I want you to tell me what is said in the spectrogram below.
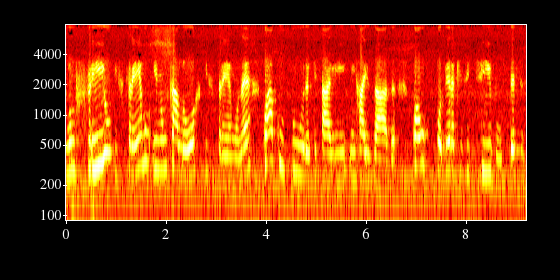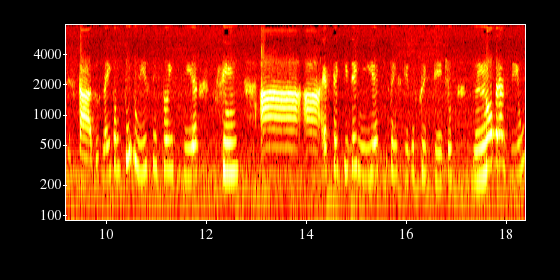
Num frio extremo e num calor extremo, né? Qual a cultura que está ali enraizada? Qual o poder aquisitivo desses estados, né? Então tudo isso influencia, sim, a, a essa epidemia que tem sido o suicídio no Brasil,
